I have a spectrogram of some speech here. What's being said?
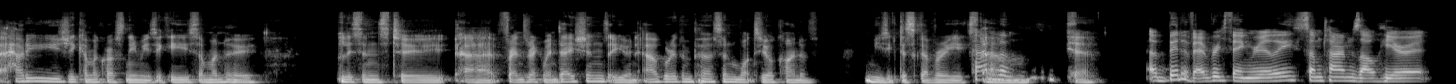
how do you usually come across new music? Are you someone who listens to uh, friends' recommendations? Are you an algorithm person? What's your kind of music discovery? Kind um, of a, um, yeah, a bit of everything, really. Sometimes I'll hear it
